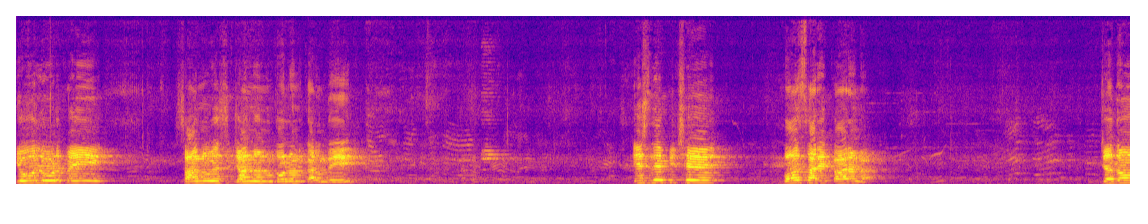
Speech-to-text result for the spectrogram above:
ਕਿਉਂ ਲੋੜ ਪਈ ਸਾਨੂੰ ਇਸ ਜਨ ਅੰਦੋਲਨ ਕਰਨ ਦੀ? ਇਸ ਦੇ ਪਿੱਛੇ ਬਹੁਤ ਸਾਰੇ ਕਾਰਨ ਆ। ਜਦੋਂ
